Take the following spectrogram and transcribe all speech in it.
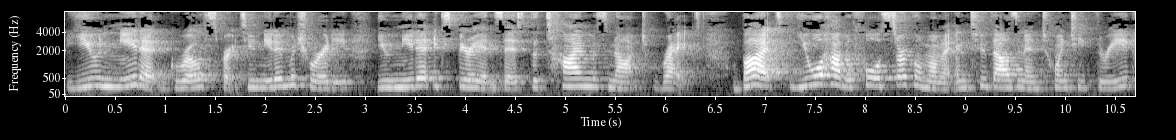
You needed growth spurts, you needed maturity, you needed experiences. The time is not right. But you will have a full circle moment in 2023.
